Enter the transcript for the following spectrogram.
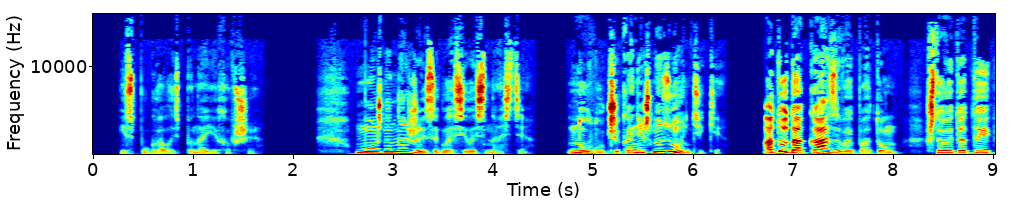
— испугалась понаехавшая. «Можно ножи», — согласилась Настя. «Но лучше, конечно, зонтики. А то доказывай потом, что это ты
